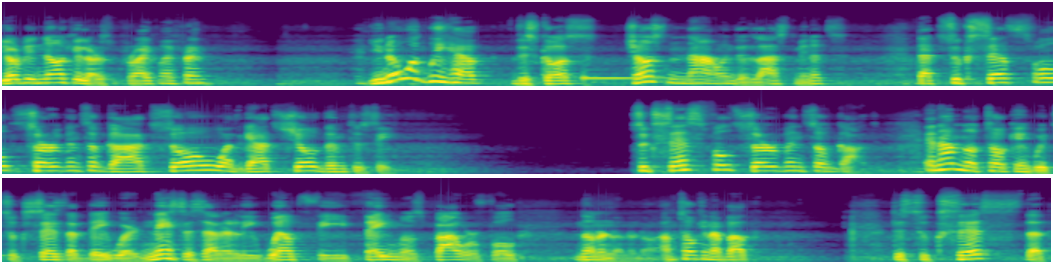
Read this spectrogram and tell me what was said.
Your binoculars, right, my friend? You know what we have discussed just now in the last minutes? That successful servants of God saw what God showed them to see. Successful servants of God. And I'm not talking with success that they were necessarily wealthy, famous, powerful no, no, no, no, no. I'm talking about the success that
